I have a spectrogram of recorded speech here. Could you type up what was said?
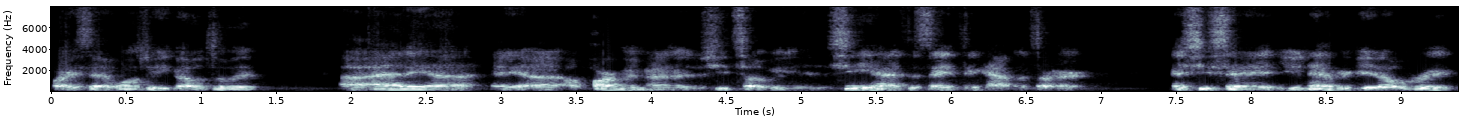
Like I said, once we go to it, uh, I had a, uh, a uh, apartment manager. She told me she had the same thing happen to her, and she said, "You never get over it.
